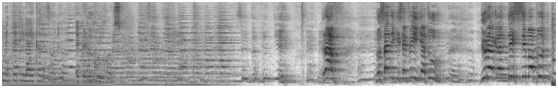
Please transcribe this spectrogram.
mettete like alle foto. È per un concorso. Raff! Lo sai di chi sei figlia tu? Di una grandissima put...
